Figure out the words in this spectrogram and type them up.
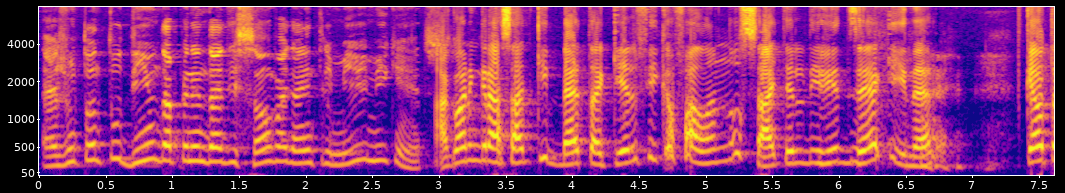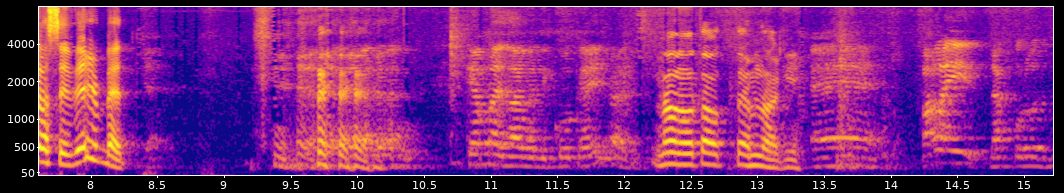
É, juntando tudinho, dependendo da edição, vai dar entre mil e mil e quinhentos. Agora, engraçado que Beto aqui, ele fica falando no site, ele devia dizer aqui, né? Quer outra cerveja, Beto? Quer mais água de coco aí, velho? Não, não, tá terminando aqui. É, fala aí da coroa do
